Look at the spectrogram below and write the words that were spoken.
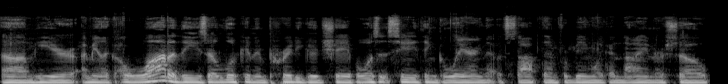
um, here. I mean, like a lot of these are looking in pretty good shape. I wasn't seeing anything glaring that would stop them from being like a nine or so.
